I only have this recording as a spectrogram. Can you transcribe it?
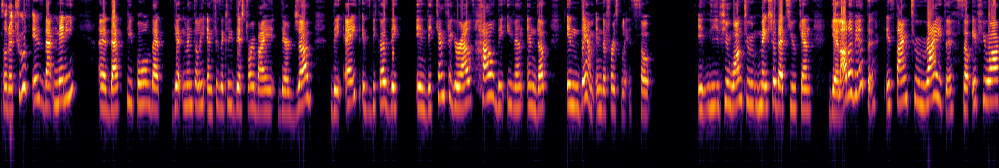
So the truth is that many uh, that people that get mentally and physically destroyed by their job they hate is because they and they can't figure out how they even end up in them in the first place. So if, if you want to make sure that you can get out of it, it's time to write. So if you are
